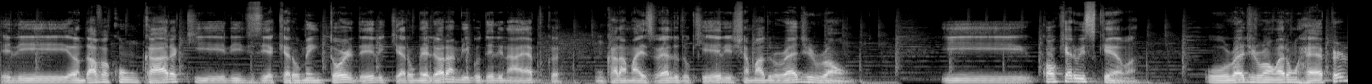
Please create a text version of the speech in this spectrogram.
Ele andava com um cara que ele dizia que era o mentor dele, que era o melhor amigo dele na época, um cara mais velho do que ele, chamado Red Ron. E qual que era o esquema? O Red Ron era um rapper,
